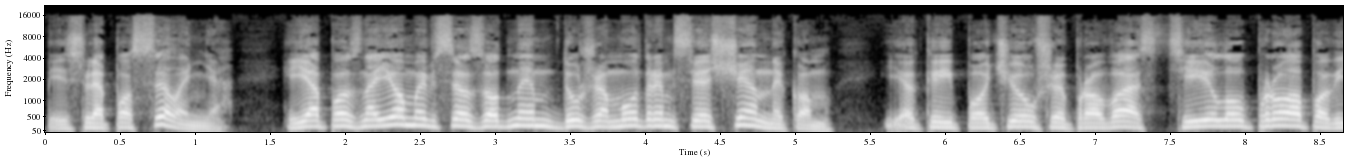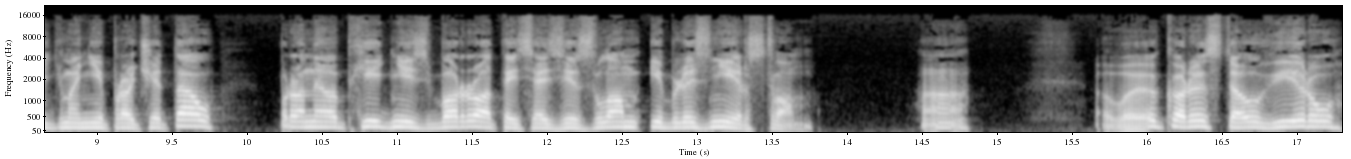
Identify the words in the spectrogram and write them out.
Після поселення я познайомився з одним дуже мудрим священником, який, почувши про вас цілу проповідь, мені прочитав про необхідність боротися зі злом і блюзнірством. А, Використав віру,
